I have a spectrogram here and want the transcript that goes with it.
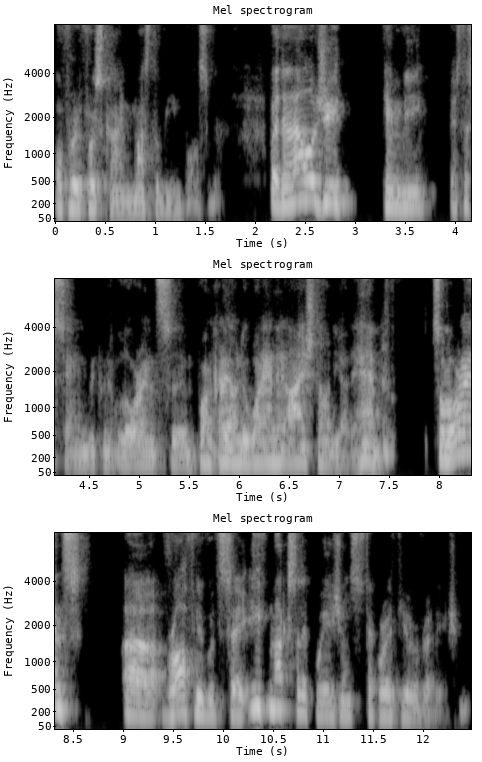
of the first kind must be impossible. But the analogy can be as the same between Lorentz and Poincaré on the one hand and Einstein on the other hand. So Lorentz uh, roughly would say if Maxwell equations take away theory of radiation,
